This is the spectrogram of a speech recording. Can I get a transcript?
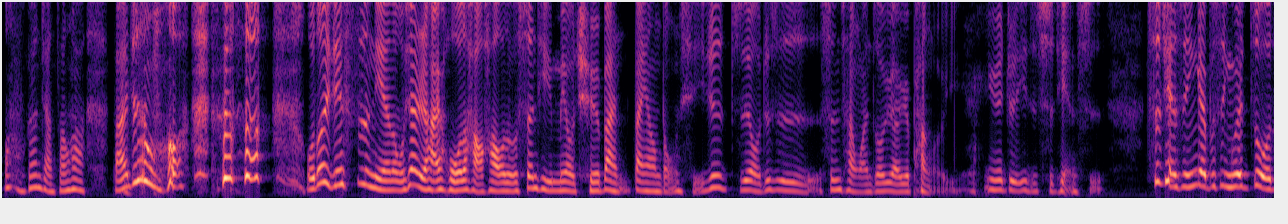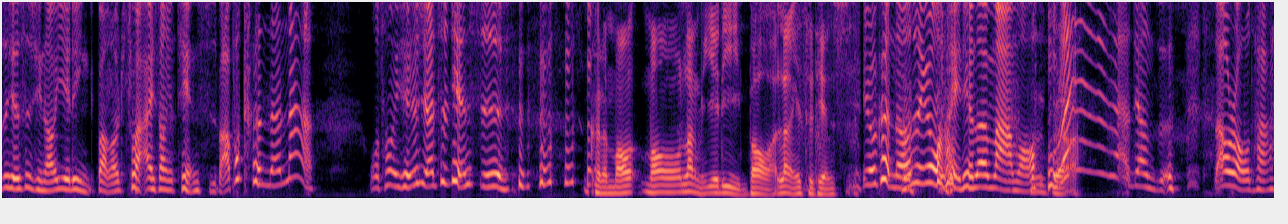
我刚刚讲脏话，反正就是我，我都已经四年了，我现在人还活得好好的，我身体没有缺半半样东西，就是只有就是生产完之后越来越胖而已，因为就一直吃甜食。吃甜食应该不是因为做了这些事情，然后业力引爆，然后就突然爱上甜食吧？不可能呐！我从以前就喜欢吃甜食。可能猫猫让你业力引爆啊，让你吃甜食。有可能是因为我每天都在骂猫，这样子骚扰它，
